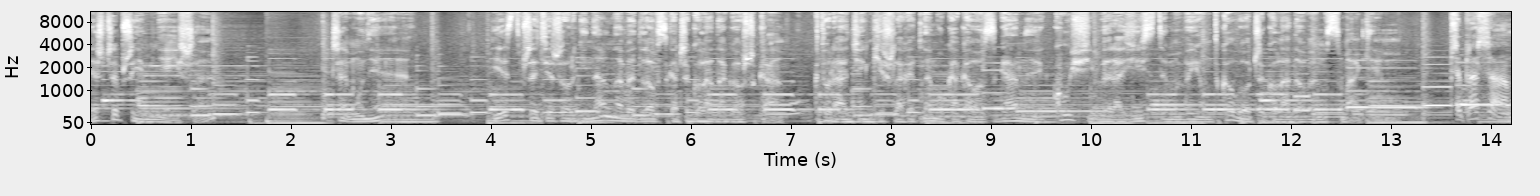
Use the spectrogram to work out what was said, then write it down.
Jeszcze przyjemniejsze? Czemu nie? Jest przecież oryginalna wedlowska czekolada gorzka, która dzięki szlachetnemu kakao z Gany kusi wyrazistym, wyjątkowo czekoladowym smakiem. Przepraszam,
